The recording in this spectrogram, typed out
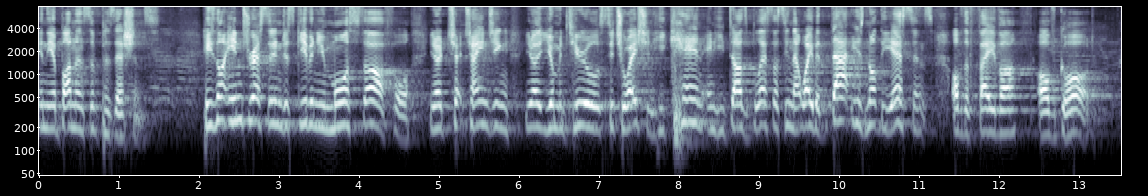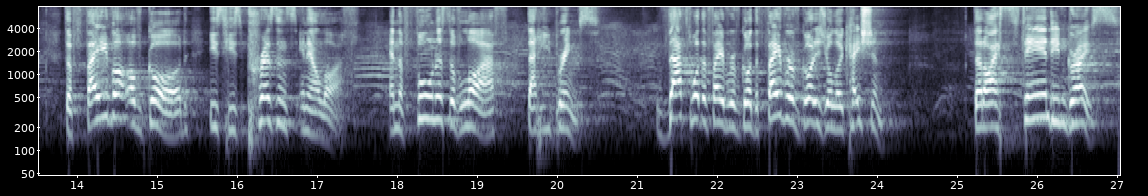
in the abundance of possessions. He's not interested in just giving you more stuff or you know ch- changing you know your material situation. He can and he does bless us in that way, but that is not the essence of the favor of God. The favor of God is his presence in our life and the fullness of life that he brings. That's what the favor of God, the favor of God is your location. That I stand in grace,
